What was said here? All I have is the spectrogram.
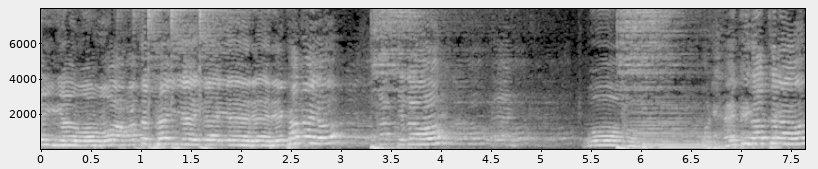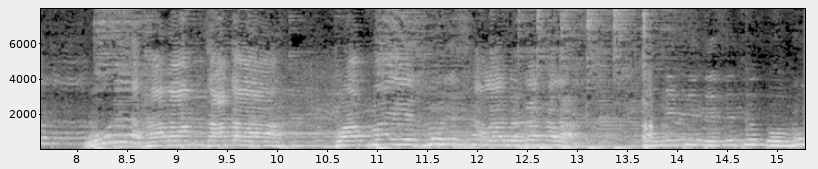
এই ও আমাদের সেই রেখা নাই, ও। কেটা ও। ও ওরে হারাম দাদা, বাপ মায়ের ঝুড়ি শালার বেটা শালা। তুমি কি দেখেছ কবু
